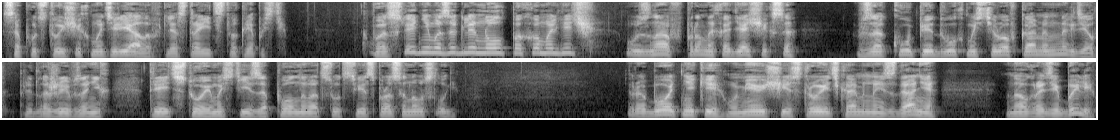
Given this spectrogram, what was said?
сопутствующих материалов для строительства крепости. К последним и заглянул Пахом Ильич, узнав про находящихся в закупе двух мастеров каменных дел, предложив за них треть стоимости из-за полного отсутствия спроса на услуги. Работники, умеющие строить каменные здания, в Новгороде были,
